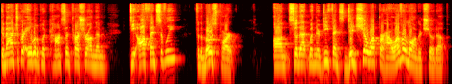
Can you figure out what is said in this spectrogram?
The Magic were able to put constant pressure on them de- offensively for the most part, um, so that when their defense did show up for however long it showed up,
